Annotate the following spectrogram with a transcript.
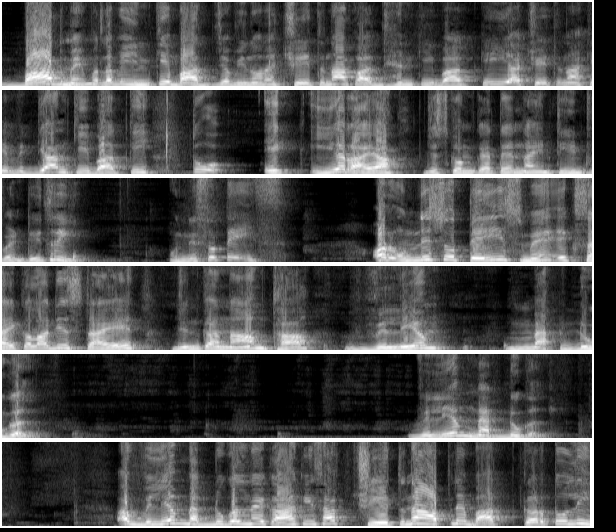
बाद में मतलब इनके बाद जब इन्होंने चेतना का अध्ययन की बात की या चेतना के विज्ञान की बात की तो एक ईयर आया जिसको हम कहते हैं 1923 1923 और 1923 में एक साइकोलॉजिस्ट आए जिनका नाम था विलियम मैकडुगल। William McDougall. अब विलियम मैकडुगल ने कहा कि साहब, चेतना आपने बात कर तो ली,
